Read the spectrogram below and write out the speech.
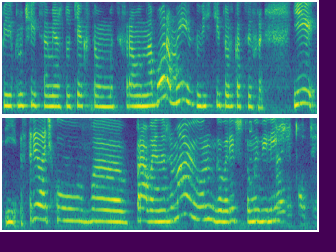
переключиться между текстовым и цифровым набором и ввести только цифры. И, и стрелочку вправо я нажимаю, и он говорит, что мы ввели... Гарри Поттер.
